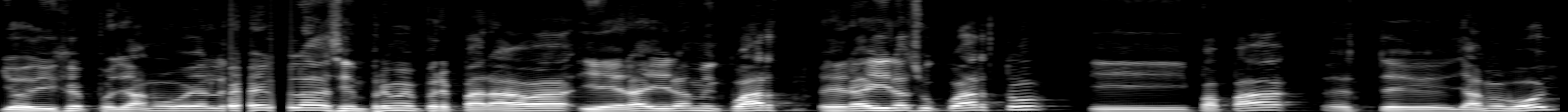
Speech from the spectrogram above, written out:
yo dije, pues ya me voy a leerla, siempre me preparaba y era ir a mi cuarto, era ir a su cuarto y papá, este, ya me voy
